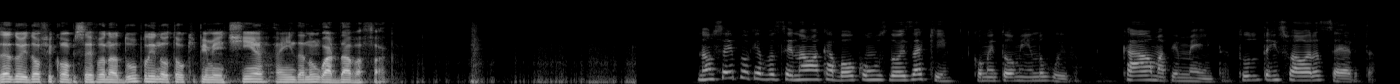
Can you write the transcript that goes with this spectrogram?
Zé Doidão ficou observando a dupla e notou que Pimentinha ainda não guardava a faca. Não sei por que você não acabou com os dois aqui, comentou o menino ruivo. Calma, Pimenta, tudo tem sua hora certa.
